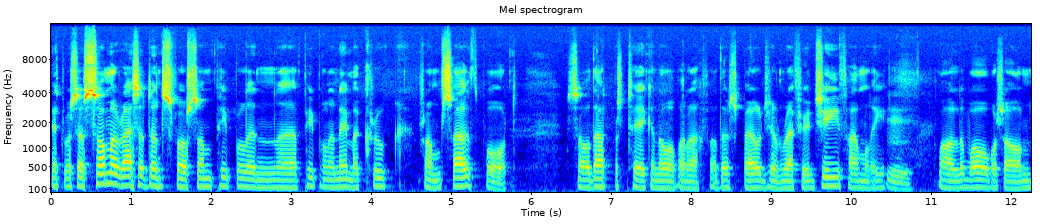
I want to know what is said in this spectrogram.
It was a summer residence for some people in uh, people in Immercrook from Southport. So that was taken over uh, for this Belgian refugee family Mm. while the war was on.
